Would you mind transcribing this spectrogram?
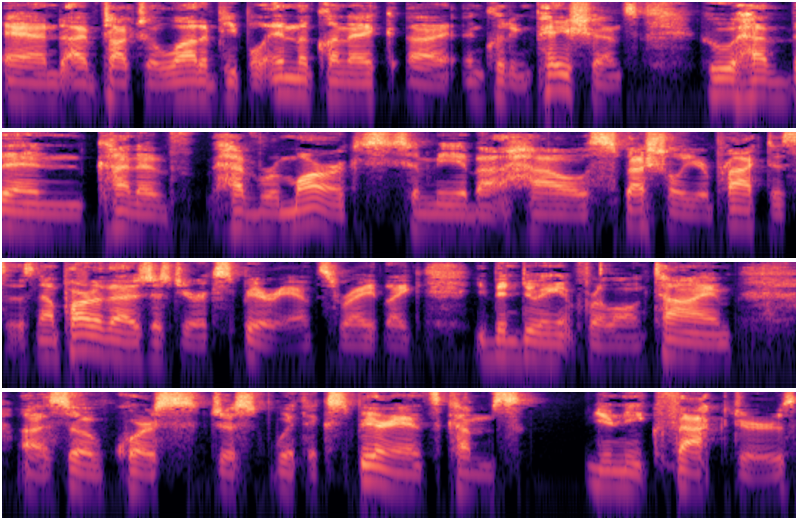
and I've talked to a lot of people in the clinic, uh, including patients, who have been kind of have remarked to me about how special your practice is. Now, part of that is just your experience, right? Like you've been doing it for a long time, uh, so of course, just with experience comes unique factors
